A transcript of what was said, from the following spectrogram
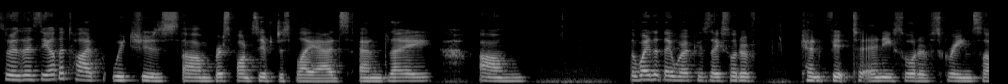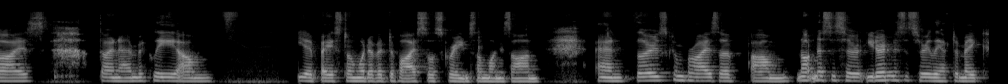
so there's the other type, which is um, responsive display ads, and they, um, the way that they work is they sort of can fit to any sort of screen size dynamically. Um, yeah, based on whatever device or screen someone is on, and those comprise of um, not necessarily you don't necessarily have to make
